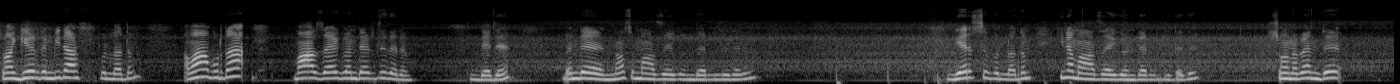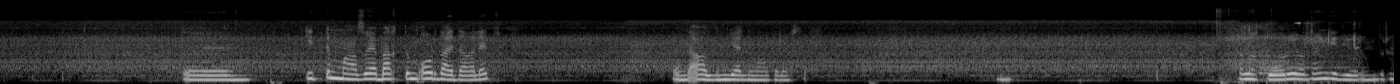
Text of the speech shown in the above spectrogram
Sonra girdim bir daha sıfırladım. Ama burada mağazaya gönderdi dedim. Dedi. Ben de nasıl mağazaya gönderildi dedim. Geri sıfırladım. Yine mağazaya gönderildi dedi. Sonra ben de eee, gittim mağazaya baktım oradaydı alet. Ben de aldım geldim arkadaşlar. Allah doğru yoldan gidiyorumdur ha.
